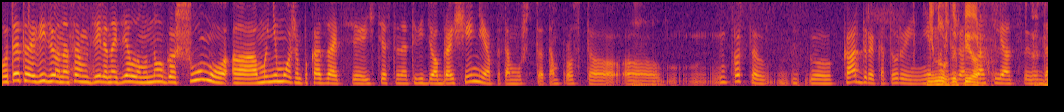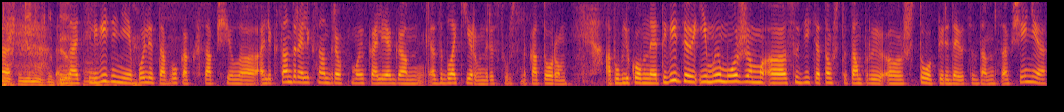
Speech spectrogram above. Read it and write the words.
Вот это видео на самом деле наделало много шуму. А, мы не можем показать, естественно, это видеообращение, потому что там просто, угу. ну, просто э, кадры, которые не, не нужны трансляцию да, не нужно на телевидении. Более того, как сообщила Александр Александров, мой коллега, заблокирован ресурс, на котором опубликовано это видео, и мы можем э, судить о том, что там что передается в данном сообщении,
